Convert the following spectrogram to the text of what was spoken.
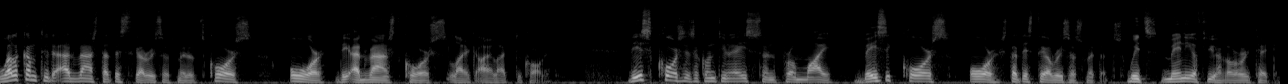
Welcome to the Advanced Statistical Research Methods course, or the advanced course like I like to call it. This course is a continuation from my basic course or Statistical Research Methods, which many of you have already taken.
